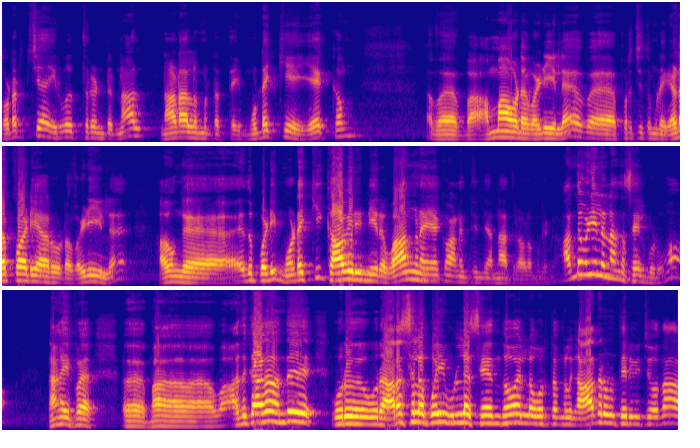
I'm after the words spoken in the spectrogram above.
தொடர்ச்சியாக இருபத்தி ரெண்டு நாள் நாடாளுமன்றத்தை முடக்கிய இயக்கம் அம்மாவோட வழியில் புரட்சி தமிழர் எடப்பாடியாரோட வழியில் அவங்க இதுபடி முடக்கி காவிரி நீரை வாங்கின இயக்கம் அனைத்து இந்திய அண்ணா திராவிட முன்னேற்ற அந்த வழியில் நாங்கள் செயல்படுவோம். நாங்கள் இப்போ அதுக்காக வந்து ஒரு ஒரு அரசில் போய் உள்ளே சேர்ந்தோ இல்லை ஒருத்தவங்களுக்கு ஆதரவு தெரிவிச்சோ தான்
